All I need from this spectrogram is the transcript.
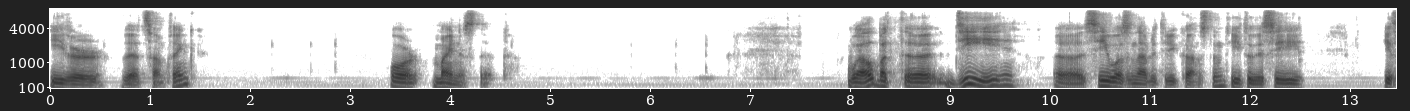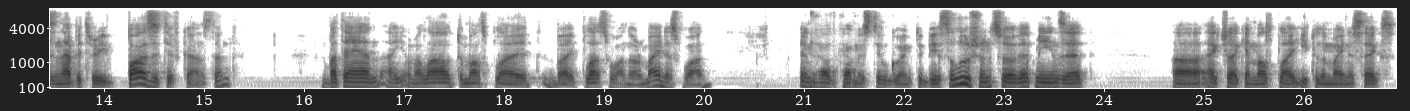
either that something or minus that. Well, but uh, d, uh, c was an arbitrary constant, e to the c is an arbitrary positive constant, but then I am allowed to multiply it by plus one or minus one, and the outcome is still going to be a solution. So that means that uh, actually I can multiply e to the minus x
